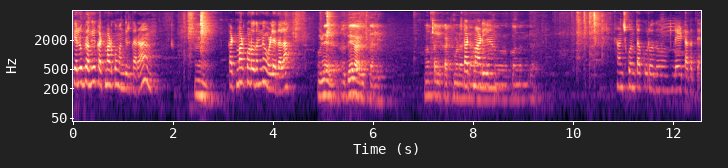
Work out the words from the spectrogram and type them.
ಕೆಲವೊಬ್ರು ಹಂಗೆ ಕಟ್ ಮಾಡ್ಕೊಂಡು ಬಂದಿರ್ತಾರಾ? ಕಟ್ ಮಾಡ್ಕೊಂಡು ಹೋದ್ರೆ ಒಳ್ಳೇದಲ್ಲ? ಒಳ್ಳೇದು. ಬೇಗ ಆಗುತ್ತೆ ಅಲ್ಲಿ. ಮತ್ತೆ ಅಲ್ಲಿ ಕಟ್ ಮಾಡೋದು ಕಟ್ ಮಾಡಿ. ಹಂಚ್ಕೊತ ಕೂರೋದು ಲೇಟ್ ಆಗುತ್ತೆ.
